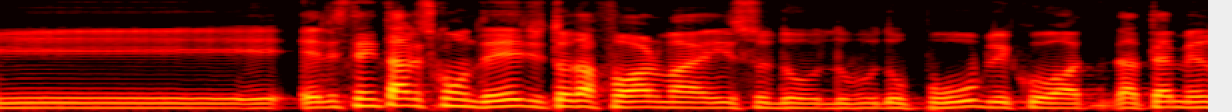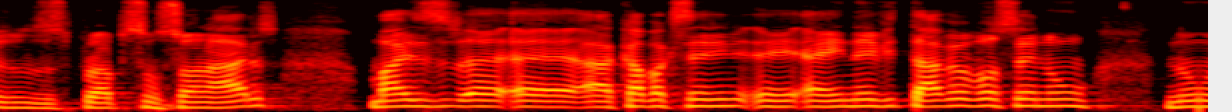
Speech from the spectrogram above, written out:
E eles tentaram esconder de toda forma isso do, do, do público, até mesmo dos próprios funcionários, mas é, é, acaba que é, é inevitável você não, não,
